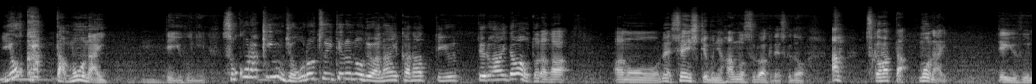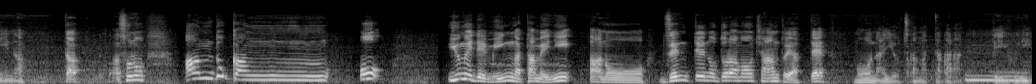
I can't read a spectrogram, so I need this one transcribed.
よかったもうないっていうふうに。そこら近所うろついてるのではないかなって言ってる間は大人があの、ね、センシティブに反応するわけですけどあ捕まったもうないっていうふうになった。その安堵感を夢でみんがために、あの前提のドラマをちゃんとやってもうないよ捕まったからっていうふうに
